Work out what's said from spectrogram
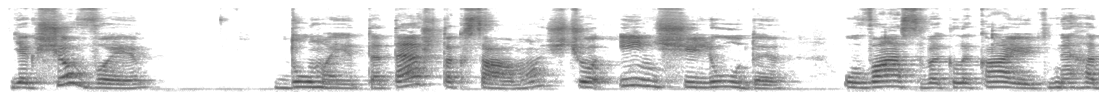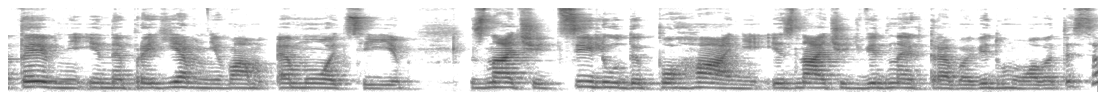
Якщо ви думаєте теж так само, що інші люди у вас викликають негативні і неприємні вам емоції, значить, ці люди погані, і значить, від них треба відмовитися,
